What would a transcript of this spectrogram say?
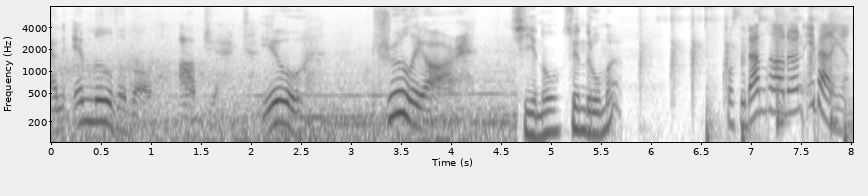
an immovable object. You truly are Kinosyndromet. På Studentradioen i Bergen.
